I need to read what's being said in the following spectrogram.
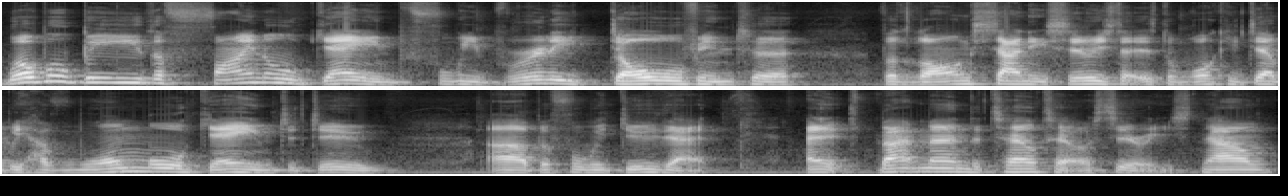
what will be the final game before we really dove into the long-standing series that is The Walking Dead? We have one more game to do uh, before we do that, and it's Batman the Telltale series. Now,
